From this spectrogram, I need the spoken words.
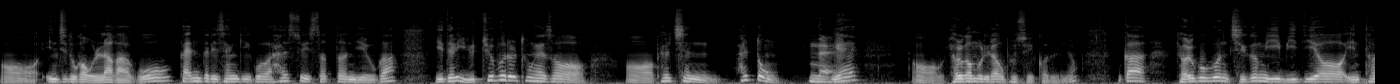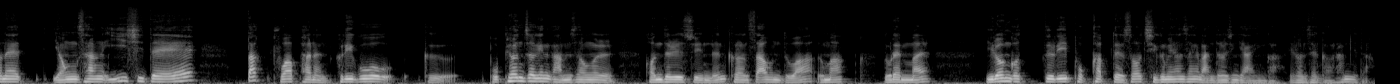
어, 인지도가 올라가고 팬들이 생기고 할 수 있었던 이유가 이들이 유튜브를 통해서 어, 펼친 활동의 네. 어, 결과물이라고 볼 수 있거든요. 그러니까 결국은 지금 이 미디어, 인터넷, 영상 이 시대에 딱 부합하는 그리고 그 보편적인 감성을 건드릴 수 있는 그런 사운드와 음악, 노랫말 이런 것들이 복합돼서 지금의 현상이 만들어진 게 아닌가 이런 생각을 합니다.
